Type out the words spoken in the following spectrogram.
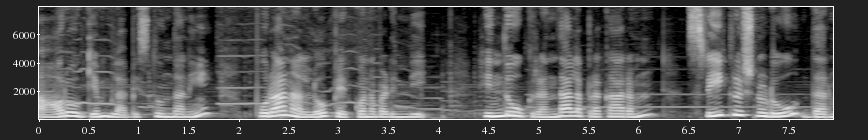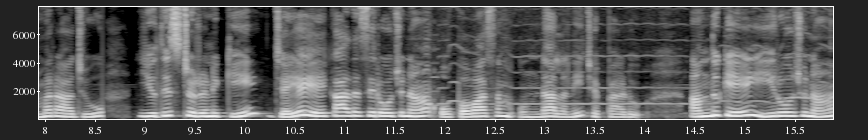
ఆరోగ్యం లభిస్తుందని పురాణాల్లో పేర్కొనబడింది. హిందూ గ్రంథాల ప్రకారం శ్రీకృష్ణుడు ధర్మరాజు యుధిష్ఠిరునికి జయ ఏకాదశి రోజున ఉపవాసం ఉండాలని చెప్పాడు. అందుకే ఈ రోజున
